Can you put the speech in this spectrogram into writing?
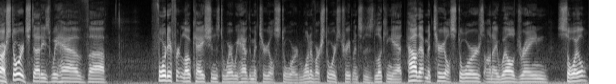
our storage studies, we have uh, four different locations to where we have the material stored. One of our storage treatments is looking at how that material stores on a well-drained soil.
